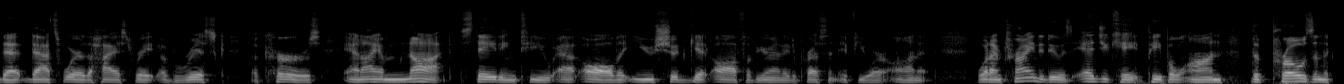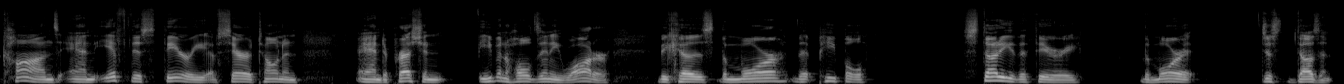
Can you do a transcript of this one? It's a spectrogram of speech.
that that's where the highest rate of risk occurs. And I am not stating to you at all that you should get off of your antidepressant if you are on it. What I'm trying to do is educate people on the pros and the cons, and if this theory of serotonin and depression even holds any water because the more that people study the theory, the more it just doesn't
